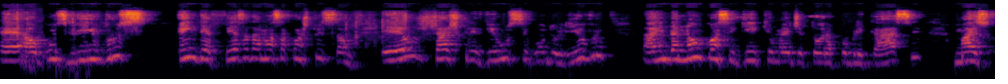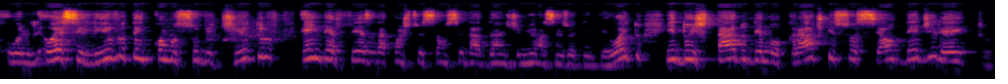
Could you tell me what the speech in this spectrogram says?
é, alguns livros em defesa da nossa Constituição. Eu já escrevi um segundo livro, ainda não consegui que uma editora publicasse, mas o, esse livro tem como subtítulo Em Defesa da Constituição Cidadã de 1988 e do Estado Democrático e Social de Direito.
